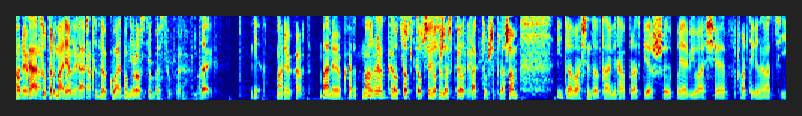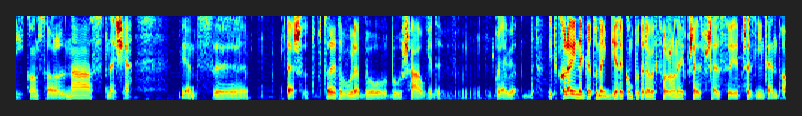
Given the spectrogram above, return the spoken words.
Mario Kart. Super Mario, Mario Kart, Kart. dokładnie. Po prostu bez super. chyba. Tak, Mario Kart. Mario Kart. Mario Dobra, Kart to, to, to, to, to, 64. tak, to przepraszam. I to właśnie ta, ta gra po raz pierwszy pojawiła się w czwartej generacji konsol na SNESie. Więc y, też wtedy to w ogóle był, był szał, kiedy pojawił... I kolejny gatunek gier komputerowych stworzonych przez, przez, y, przez Nintendo.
